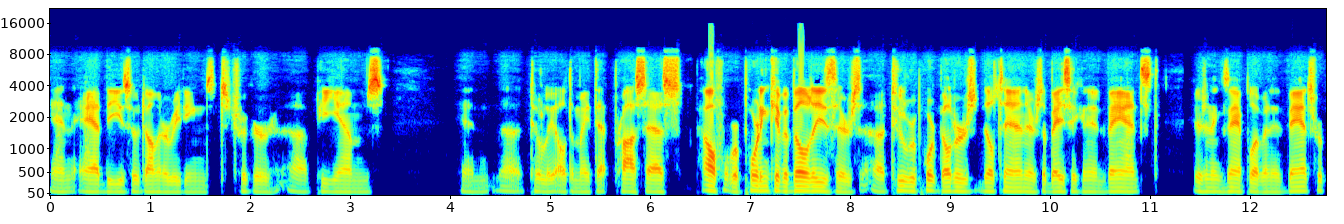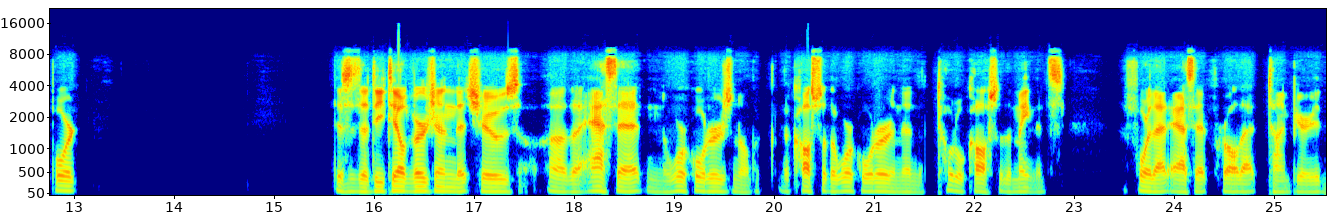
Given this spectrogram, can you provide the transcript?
and add these odometer readings to trigger uh, PMs and uh, totally automate that process. Powerful reporting capabilities. There's uh, two report builders built in. There's a basic and advanced. Here's an example of an advanced report. This is a detailed version that shows uh, the asset and the work orders and all the, the cost of the work order and then the total cost of the maintenance for that asset for all that time period.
